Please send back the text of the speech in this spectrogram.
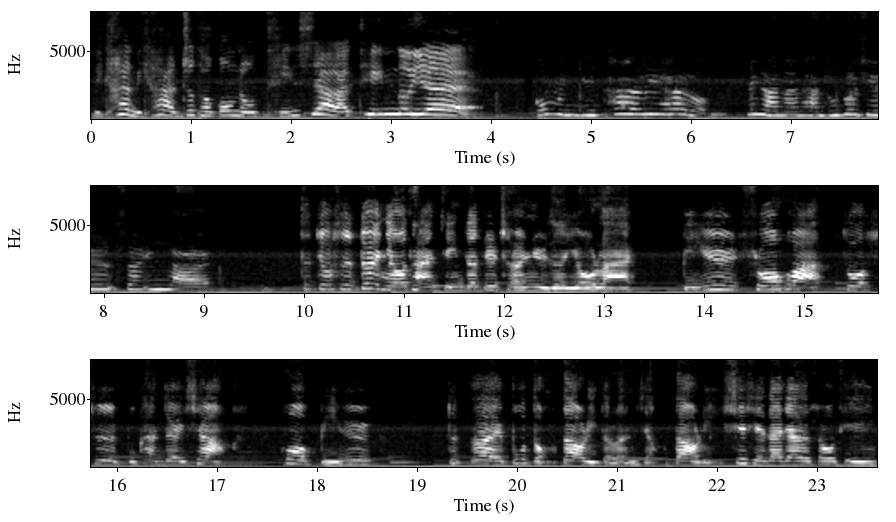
你看，你看，这头公牛停下来听了耶！公明鱼太厉害了，竟然能弹出这些声音来。这就是‘对牛弹琴’这句成语的由来，比喻说话做事不看对象，或比喻对不懂道理的人讲道理。谢谢大家的收听。”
